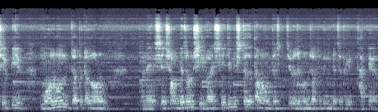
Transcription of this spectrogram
শিল্পীর মনন যতটা নরম মানে সে সংবেদনশীল হয়, সেই জিনিসটা যাতে আমার মধ্যে চিরজীবন যতদিন বেঁচে থাকে থাকে আর।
